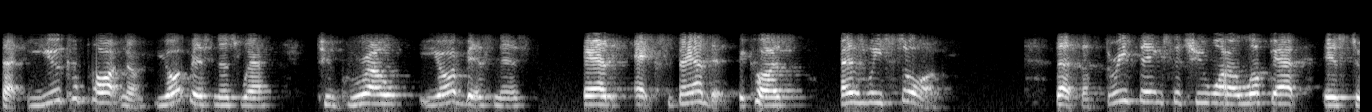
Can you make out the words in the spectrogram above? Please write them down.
that you can partner your business with to grow your business and expand it? Because as we saw, that the three things that you want to look at is to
